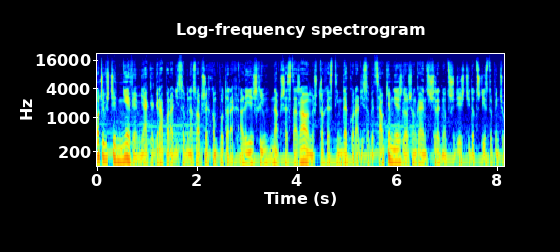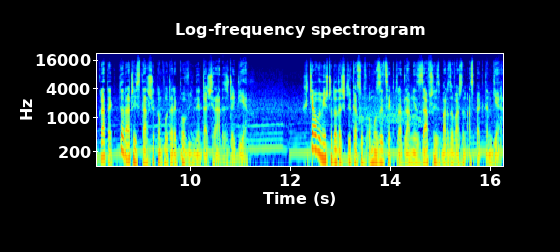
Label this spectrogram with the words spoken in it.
Oczywiście nie wiem, jak gra poradzi sobie na słabszych komputerach, ale jeśli na przestarzałym już trochę Steam Decku radzi sobie całkiem nieźle, osiągając średnio 30 do 35 klatek, to raczej starsze komputery powinny dać radę z JDM. Chciałbym jeszcze dodać kilka słów o muzyce, która dla mnie zawsze jest bardzo ważnym aspektem gier.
